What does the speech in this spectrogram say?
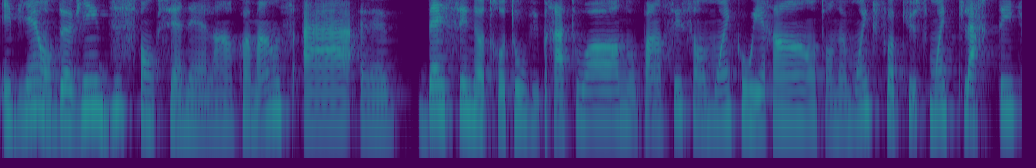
eh bien, on devient dysfonctionnel. Hein. On commence à baisser notre auto vibratoire, nos pensées sont moins cohérentes, on a moins de focus, moins de clarté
